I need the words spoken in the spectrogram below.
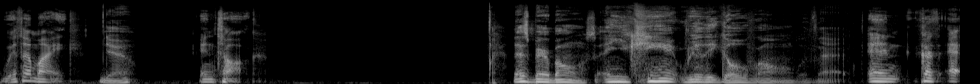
with a mic Yeah, and talk. That's bare bones, and you can't really go wrong with that. and because I,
